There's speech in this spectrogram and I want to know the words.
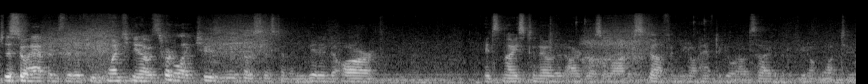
Just so happens that if you, once, you know, it's sort of like choosing an ecosystem and you get into R, it's nice to know that R does a lot of stuff and you don't have to go outside of it if you don't want to.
